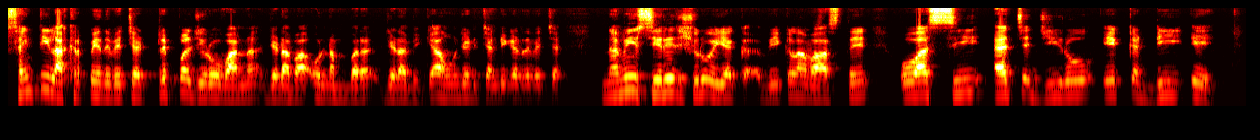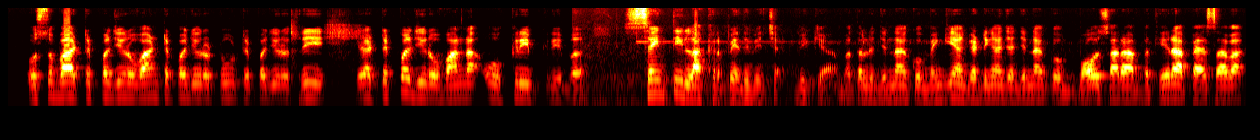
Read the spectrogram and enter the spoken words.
37 ਲੱਖ ਰੁਪਏ ਦੇ ਵਿੱਚ 0001 ਜਿਹੜਾ ਵਾ, ਉਹ ਨੰਬਰ ਜਿਹੜਾ ਵਿਕਿਆ। ਹੁਣ ਜਿਹੜੀ ਚੰਡੀਗੜ੍ਹ ਦੇ ਵਿੱਚ ਨਵੀਂ ਸੀਰੀਜ਼ ਸ਼ੁਰੂ ਹੋਈ ਹੈ ਵਹੀਕਲਾਂ ਵਾਸਤੇ, ਉਹ ਆ CH01DA ਉਸ ਤੋਂ ਬਾਅਦ 0001 0002 0003 ਜਿਹੜਾ 0001 ਆ, ਉਹ ਕਰੀਬ ਕਰੀਬ 37 ਲੱਖ ਰੁਪਏ ਦੇ ਵਿੱਚ ਵਿਕਿਆ। ਮਤਲਬ ਜਿੰਨਾ ਕੋ ਮਹਿੰਗੀਆਂ ਗੱਡੀਆਂ ਜਾਂ ਜਿੰਨਾ ਕੋ ਬਹੁਤ ਸਾਰਾ ਬਥੇਰਾ ਪੈਸਾ ਵਾ,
